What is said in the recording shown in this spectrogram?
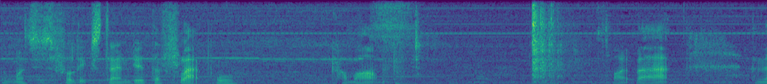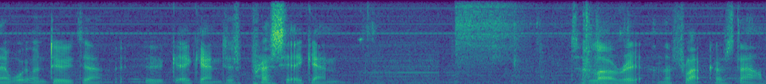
And once it's fully extended, the flap will come up like that. And then what you want to do then, again, just press it again to lower it and the flap goes down.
